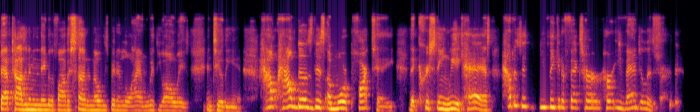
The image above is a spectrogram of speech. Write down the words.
baptizing them in the name of the Father, Son, and Holy Spirit. And Lord, I am with you always until the end. How, how does this amor parte that Christine Weick has, how does it you think it affects her her evangelism?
